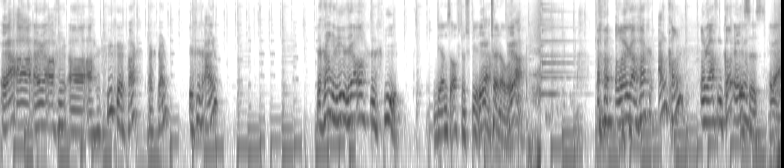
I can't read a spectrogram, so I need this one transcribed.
äh, ja, äh, auf den, äh, auf den Füße fast, verstanden? Ist es ein? Das haben wir sehr oft im Spiel. Wir haben es oft im Spiel. Ja. Turnover. Ja. Und wenn er fast ankommt und auf den Kopf ist. Assist. Ja.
